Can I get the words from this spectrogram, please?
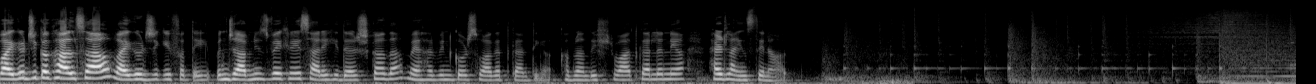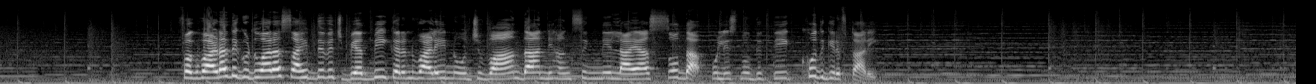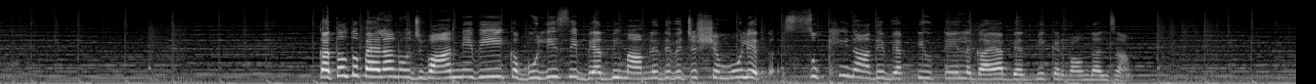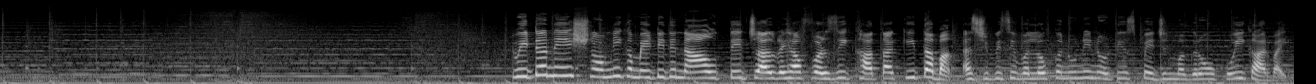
ਵਾਹਿਗੁਰੂ ਜੀ ਕਾ ਖਾਲਸਾ, ਵਾਹਿਗੁਰੂ ਜੀ ਕੀ ਫਤਿਹ। ਪੰਜਾਬ ਨਿਊਜ਼ ਵੇਖ ਰਹੇ ਸਾਰੇ ਹੀ ਦਰਸ਼ਕਾਂ ਦਾ ਮੈਂ ਹਰਵਿੰਦ ਕੌਰ ਸਵਾਗਤ ਕਰਦੀ ਹਾਂ। ਖਬਰਾਂ ਦੀ ਸ਼ੁਰੂਆਤ ਕਰ ਲੈਂਦੇ ਹਾਂ ਹੈਡਲਾਈਨਸ ਦੇ ਨਾਲ। ਫਗਵਾੜਾ ਦੇ ਗੁਰਦੁਆਰਾ ਸਾਹਿਬ ਦੇ ਵਿੱਚ ਬੇਅਦਬੀ ਕਰਨ ਵਾਲੇ ਨੌਜਵਾਨ ਦਾ ਨਿਹੰਗ ਸਿੰਘ ਨੇ ਲਾਇਆ ਸੌਦਾ ਪੁਲਿਸ ਨੂੰ ਦਿੱਤੀ ਖੁਦ ਗ੍ਰਿਫਤਾਰੀ। ਕਤਲ ਤੋਂ ਪਹਿਲਾਂ ਨੌਜਵਾਨ ਨੇ ਵੀ ਕਬੂਲੀ ਸੀ ਬੇਅਦਬੀ ਮਾਮਲੇ ਦੇ ਵਿੱਚ ਸ਼ਮੂਲੀਅਤ। ਸੁਖੀ ਨਾਂ ਦੇ ਵਿਅਕਤੀ ਉੱਤੇ ਲਗਾਇਆ ਬੇਅਦਬੀ ਕਰਵਾਉਣ ਦਾ ਇਲਜ਼ਾਮ। ਟਵਿੱਟਰ ਨੇ ਸ਼੍ਰੋਮਣੀ ਕਮੇਟੀ ਦੇ ਨਾਂ ਉੱਤੇ ਚੱਲ ਰਿਹਾ ਫਰਜ਼ੀ ਖਾਤਾ ਕੀਤਾ ਬੰਦ। ਐਸਜੀਪੀਸੀ ਵੱਲੋਂ ਕਾਨੂੰਨੀ ਨੋਟਿਸ ਭੇਜਣ ਮਗਰੋਂ ਹੋਈ ਕਾਰਵਾਈ।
